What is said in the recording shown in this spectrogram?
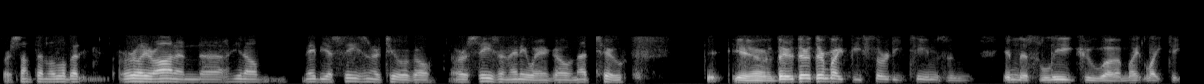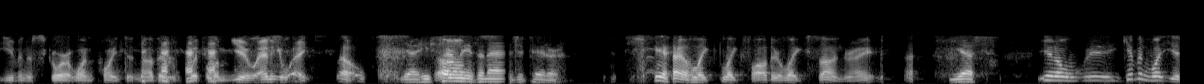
for something a little bit earlier on, and uh, you know maybe a season or two ago, or a season anyway ago, not two. Yeah, there there there might be thirty teams in in this league who uh, might like to even a score at one point or another with Lemieux anyway. So yeah, he certainly um, is an agitator. Yeah, like like father, like son, right? yes. you know, given what you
